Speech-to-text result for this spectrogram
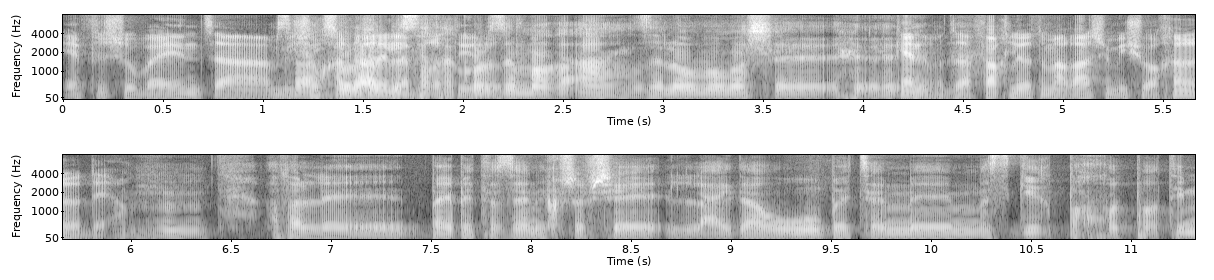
איפשהו באמצע מישהו חדר לי אולי בסך הכל לפרטיות. זה מראה, זה לא ממש... אה, כן, אבל זה הפך להיות מראה שמישהו אחר יודע. אבל אה, בהיבט הזה אני חושב שליידר הוא בעצם אה, מסגיר פחות פרטים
